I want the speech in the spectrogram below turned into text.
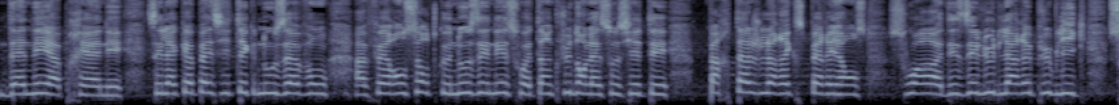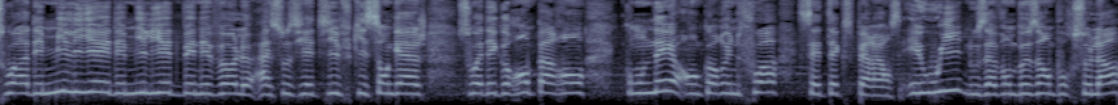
d'année après année. C'est la capacité que nous avons à faire en sorte que nos aînés soient inclus dans la société, partagent leur expérience, soit des élus de la République, soit des milliers et des milliers de bénévoles associatifs qui s'engagent, soit des grands-parents, qu'on ait encore une fois cette expérience. Et oui, nous avons besoin pour cela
